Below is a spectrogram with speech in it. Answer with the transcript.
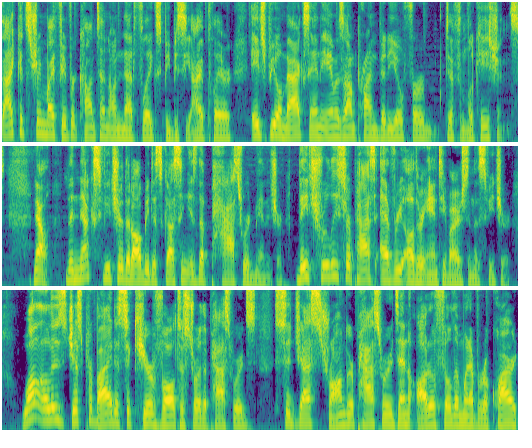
I could stream my favorite content on Netflix, BBC iPlayer, HBO Max, and Amazon Prime Video for different locations. Now, the next feature that I'll be discussing is the Password Manager. They truly surpass every other antivirus in this feature. While others just provide a secure vault to store the passwords, suggest stronger passwords, and autofill them whenever required,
